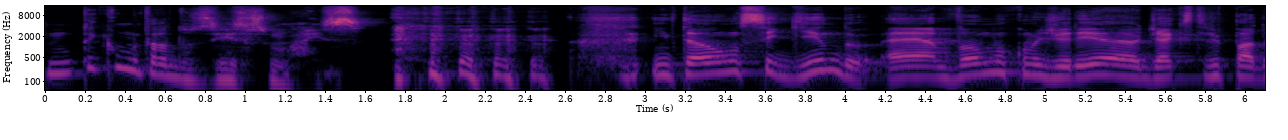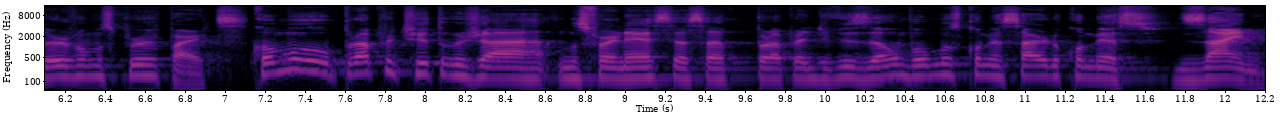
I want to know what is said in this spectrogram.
não tem como traduzir isso mais. então, seguindo, é, vamos, como diria o Jack Stripador, vamos por partes. Como o próprio título já nos fornece essa própria divisão, vamos começar do começo. Design.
